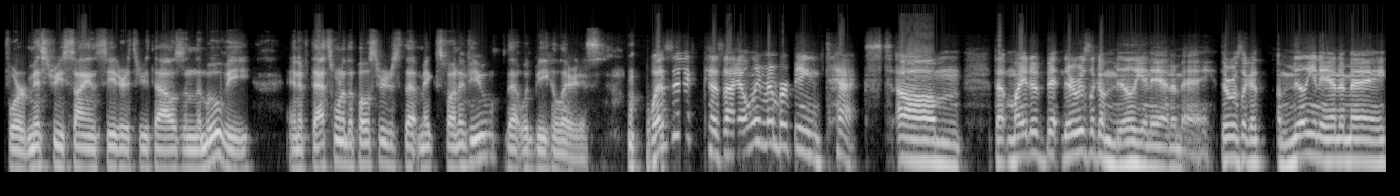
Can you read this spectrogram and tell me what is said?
for Mystery Science Theater 3000, the movie. And if that's one of the posters that makes fun of you, that would be hilarious. was it? Because I only remember being text. Um, that might have been. There was like a million anime. There was like a, a million anime,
